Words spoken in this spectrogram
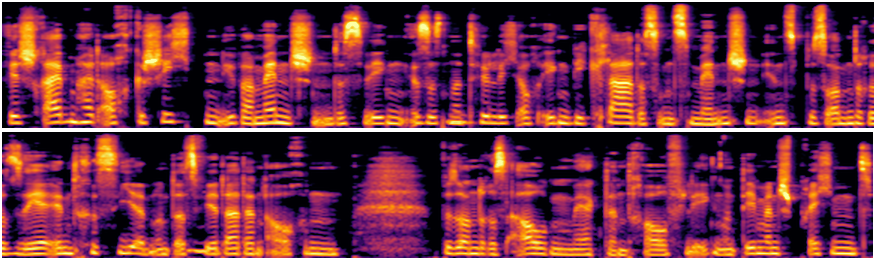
wir schreiben halt auch Geschichten über Menschen. Deswegen ist es mhm. natürlich auch irgendwie klar, dass uns Menschen insbesondere sehr interessieren und dass wir da dann auch ein besonderes Augenmerk dann drauflegen. Und dementsprechend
